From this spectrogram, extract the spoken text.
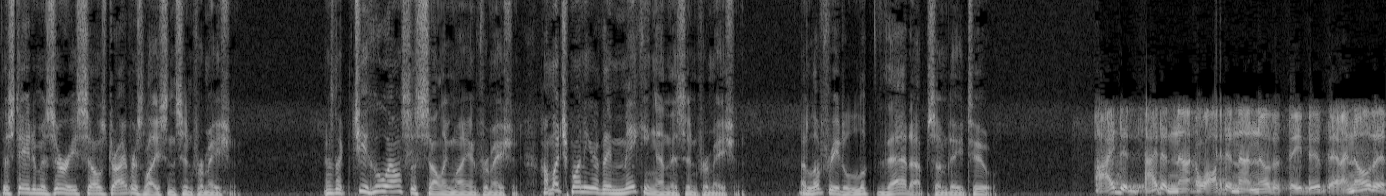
the state of Missouri sells driver's license information. I was like, gee, who else is selling my information? How much money are they making on this information? I'd love for you to look that up someday, too. I did. I did not. Well, I did not know that they did that. I know that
